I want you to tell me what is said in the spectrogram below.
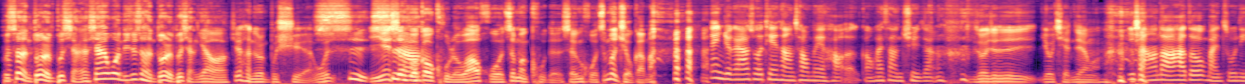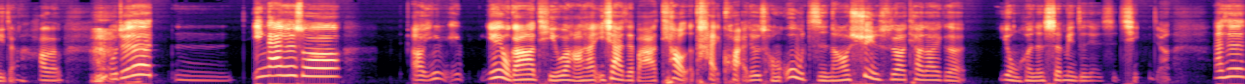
不是很多人不想要。现在问题就是很多人不想要啊，就很多人不屑、啊。我是因为生活够苦了，我要活这么苦的生活这么久干嘛？那你就跟他说天堂超美好了，赶快上去这样。你说就是有钱这样吗？你想要到他都满足你这样。好了，我觉得嗯，应该是说，呃，因因因为我刚刚的提问好像一下子把它跳得太快，就是从物质然后迅速要跳到一个永恒的生命这件事情这样。但是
